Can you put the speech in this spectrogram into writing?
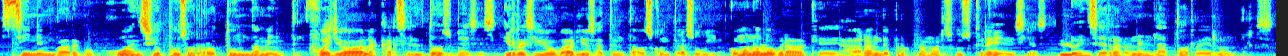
Sin embargo, Juan se opuso rotundamente. Fue llevado a la cárcel dos veces y recibió varios contra su vida. Como no lograba que dejaran de proclamar sus creencias, lo encerraron en la Torre de Londres.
